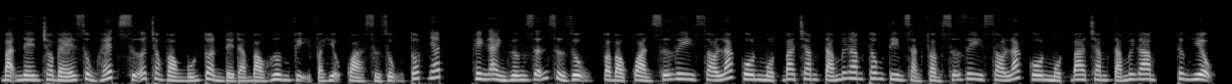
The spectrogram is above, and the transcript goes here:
bạn nên cho bé dùng hết sữa trong vòng 4 tuần để đảm bảo hương vị và hiệu quả sử dụng tốt nhất. Hình ảnh hướng dẫn sử dụng và bảo quản sữa ri so lacon 1 380g thông tin sản phẩm sữa ri so lacon 1 380g, thương hiệu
